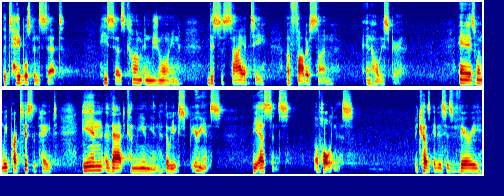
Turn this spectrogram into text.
The table's been set. He says, Come and join this society of Father, Son, and Holy Spirit. And it is when we participate in that communion that we experience the essence of holiness because it is his very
